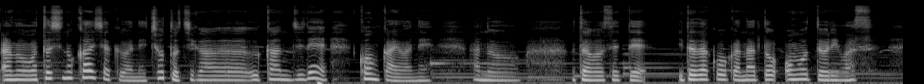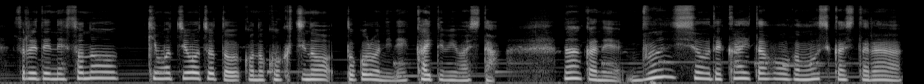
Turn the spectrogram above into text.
あの、私の解釈はね、ちょっと違う感じで、今回はね、あの、歌わせていただこうかなと思っております。それでね、その気持ちをちょっとこの告知のところにね、書いてみました。なんかね、文章で書いた方がもしかしたら、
